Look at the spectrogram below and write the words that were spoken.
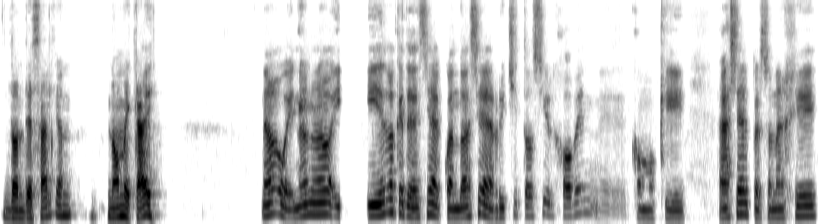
Donde salgan, no me cae. No, güey, no, no. Y y es lo que te decía, cuando hace a Richie Tosi, el joven, eh, como que hace al personaje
